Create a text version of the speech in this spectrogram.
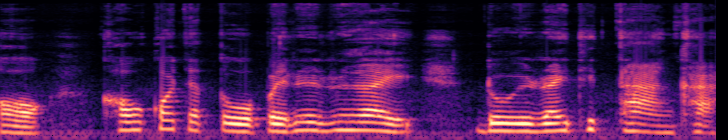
ออก เขาก็จะโตไปเรื่อยๆ โดยไร้ทิศทางค่ะ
